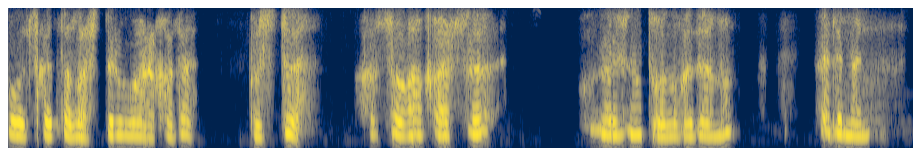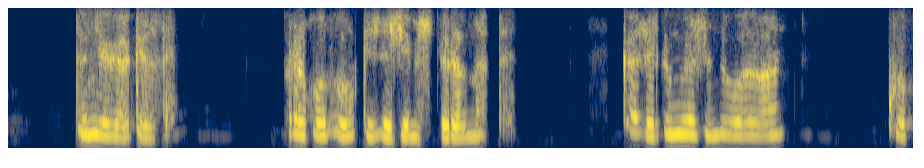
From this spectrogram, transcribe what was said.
болысқа таластыру арқылы бұзды соған қарсы өзінің толық адамын ілімін дүниеге әкелді. Бірақ ол ол кезде жеміс бере алмады. Қазірдің өзінде оған көп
